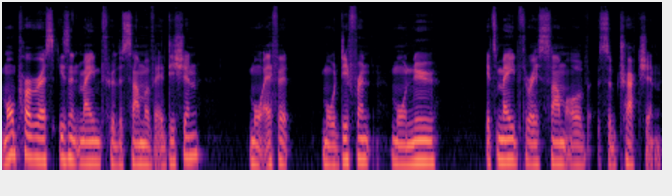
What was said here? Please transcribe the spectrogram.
More progress isn't made through the sum of addition, more effort, more different, more new. It's made through a sum of subtraction.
